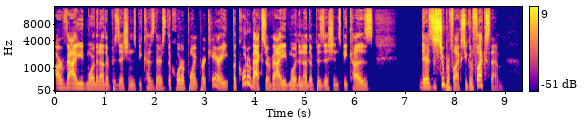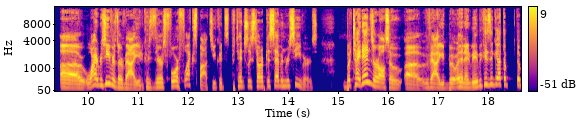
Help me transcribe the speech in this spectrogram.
are valued more than other positions because there's the quarter point per carry, but quarterbacks are valued more than other positions because there's a super flex. You can flex them. Uh, wide receivers are valued because there's four flex spots. You could potentially start up to seven receivers but tight ends are also uh, valued more than NBA because they got the, the,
